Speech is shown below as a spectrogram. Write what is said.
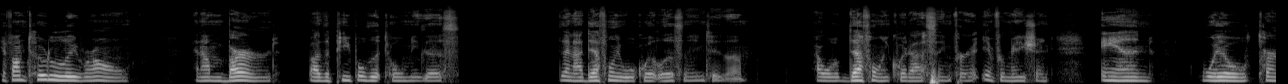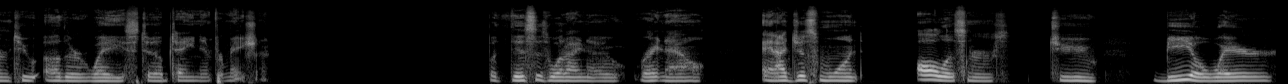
If I'm totally wrong and I'm burned by the people that told me this, then I definitely will quit listening to them. I will definitely quit asking for information and will turn to other ways to obtain information. But this is what I know right now, and I just want all listeners to be aware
